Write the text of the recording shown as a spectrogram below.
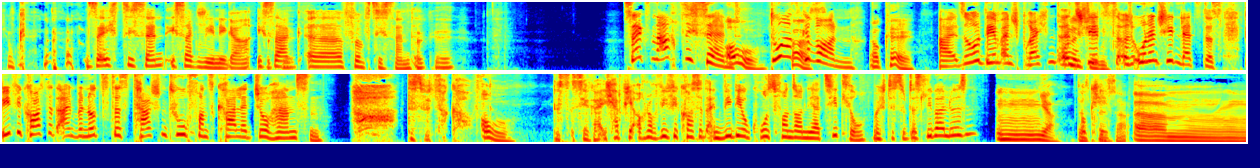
Ich habe keine Ahnung. 60 Cent. Ich sag weniger. Ich sag äh, 50 Cent. Okay. 86 Cent. Oh, du hast krass. gewonnen. Okay. Also dementsprechend Unentschieden. steht's äh, unentschieden letztes. Wie viel kostet ein benutztes Taschentuch von Scarlett Johansson? Oh, Das wird verkauft. Oh, Das ist ja geil. Ich habe hier auch noch, wie viel kostet ein Videogruß von Sonja Zietlow? Möchtest du das lieber lösen? Mm, ja, das Okay. ist besser. Ähm,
